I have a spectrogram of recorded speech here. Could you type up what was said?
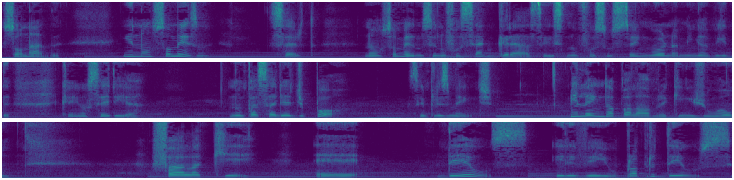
sou nada. E não sou mesmo, certo? Não sou mesmo. Se não fosse a graça e se não fosse o Senhor na minha vida, quem eu seria? Não passaria de pó, simplesmente. E lendo a palavra aqui em João, fala que é, Deus, ele veio, o próprio Deus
